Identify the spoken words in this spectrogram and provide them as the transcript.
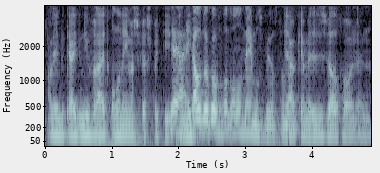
Alleen bekijk het nu vanuit ondernemersperspectief. Ja, ik had het ook over een ondernemersbeurs dan. Ja, oké, maar dit is wel gewoon een,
